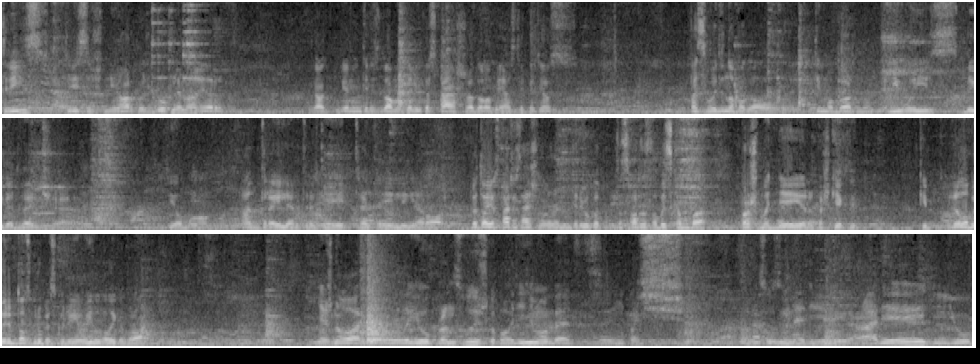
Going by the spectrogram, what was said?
trys, trys iš New Yorko, iš Bruklino ir gal vienintelis įdomus dalykas, ką aš radau apie jas, tai kad jos pasivadino pagal Timo Burtono Pee-wee's Big Adventure filmo antrailį ir trečiai- trečiailį herojų. Bet to jos pačios aiškino vienam interviu, kad tas vardas labai skamba prašmatniai ir kažkiek tai kaip yra labai rimtos grupės, kuri jau ilgą laiką groja. Nežinau, ar dėl jų prancūziško pavadinimo, bet ypač prancūzų medijai ir radijai, jų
